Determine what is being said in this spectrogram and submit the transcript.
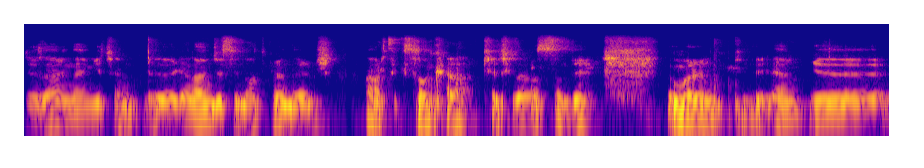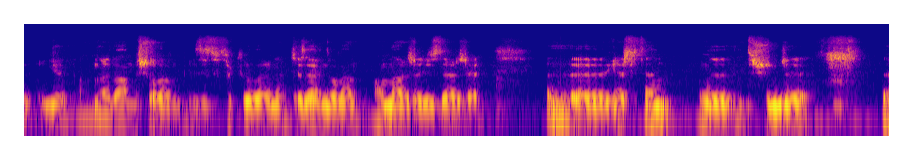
cezaevinden geçen e, gala öncesi not göndermiş. Artık son karar olsun diye. Umarım yani, e, onları da almış olan, bizi tutuklularını, cezaevinde olan onlarca, yüzlerce e, gerçekten e, düşünce e,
